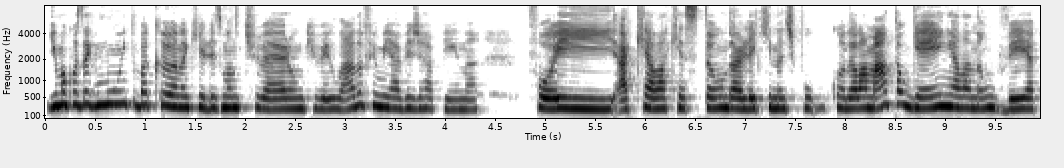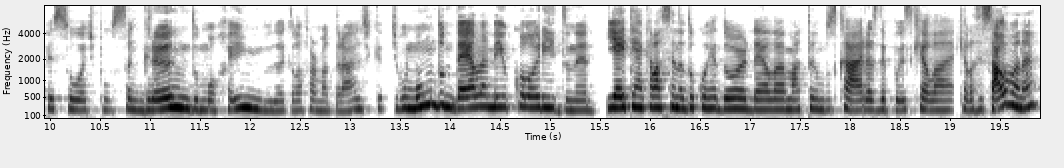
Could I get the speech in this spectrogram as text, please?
E uma coisa muito bacana que eles mantiveram, que veio lá do filme Aves de Rapina, foi aquela questão da Arlequina, tipo, quando ela mata alguém, ela não vê a pessoa, tipo, sangrando, morrendo daquela forma trágica. Tipo, o mundo dela é meio colorido, né? E aí tem aquela cena do corredor dela matando os caras depois que ela, que ela se salva, né?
